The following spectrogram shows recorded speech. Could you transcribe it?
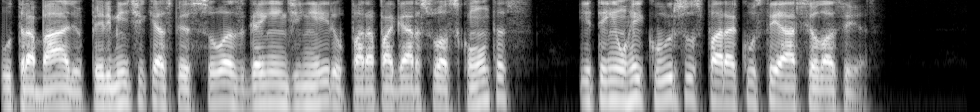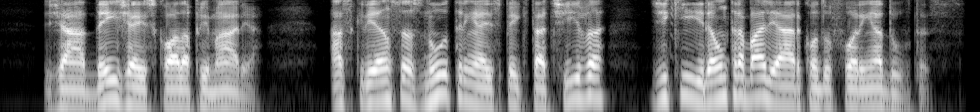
O trabalho permite que as pessoas ganhem dinheiro para pagar suas contas e tenham recursos para custear seu lazer. Já desde a escola primária, as crianças nutrem a expectativa de que irão trabalhar quando forem adultas.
